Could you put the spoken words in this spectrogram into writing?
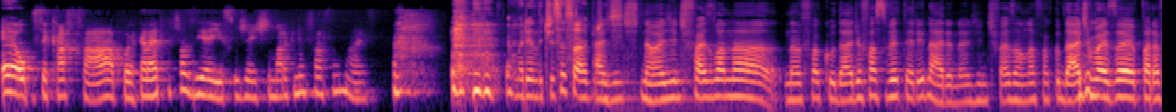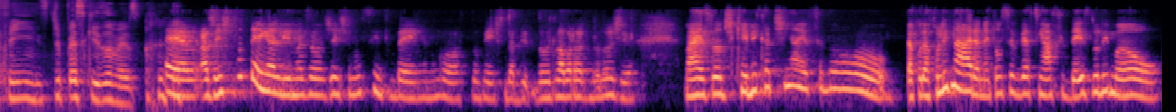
É, eu... Você caçar, por aquela época fazia isso, gente. Tomara que não façam mais. A Maria Letícia sabe disso. A gente, não, a gente faz lá na, na faculdade, eu faço veterinária, né? A gente faz lá na faculdade, mas é para fins de pesquisa mesmo. É, a gente também ali, mas eu, gente, não sinto bem, eu não gosto do ambiente da, do laboratório de biologia. Mas o de química tinha esse do, da, da culinária, né? Então você vê assim, a acidez do limão.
